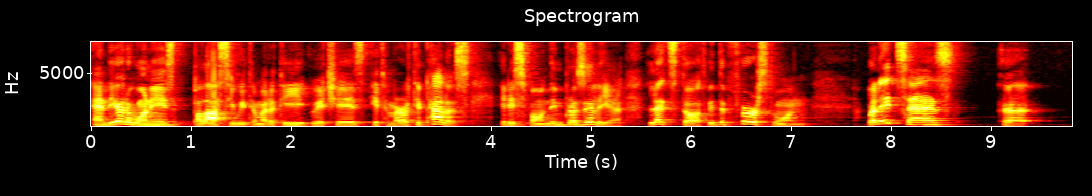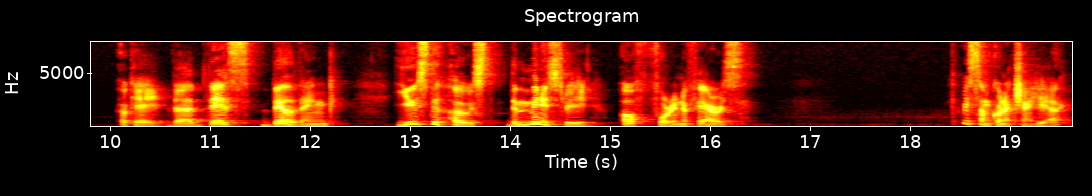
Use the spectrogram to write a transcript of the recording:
and the other one is Palácio Itamaraty, which is Itamaraty Palace, it is found in Brasilia. Let's start with the first one. Well, it says, uh, okay, that this building used to host the Ministry of Foreign Affairs. There is some connection here.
